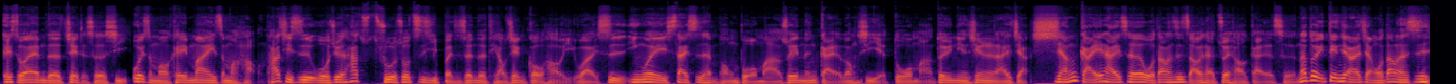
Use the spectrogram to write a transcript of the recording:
S O M 的 Jet 车系为什么可以卖这么好？它其实我觉得它除了说自己本身的条件够好以外，是因为赛事很蓬勃嘛，所以能改的东西也多嘛。对于年轻人来讲，想改一台车，我当然是找一台最好改的车。那对于电来讲，我当然是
